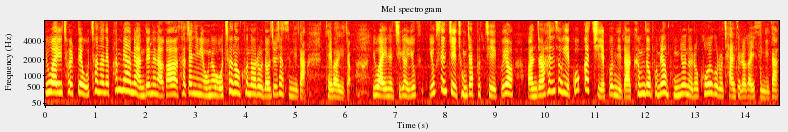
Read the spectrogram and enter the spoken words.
이 아이 절대 5천원에 판매하면 안 되는 아가 사장님이 오늘 5천원 코너로 넣어주셨습니다. 대박이죠. 이 아이는 지금 6, 6cm 종자포트에 있고요. 완전 한 송이 꽃같이 예쁩니다. 금도 보면 복륜으로 골고루 잘 들어가 있습니다.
